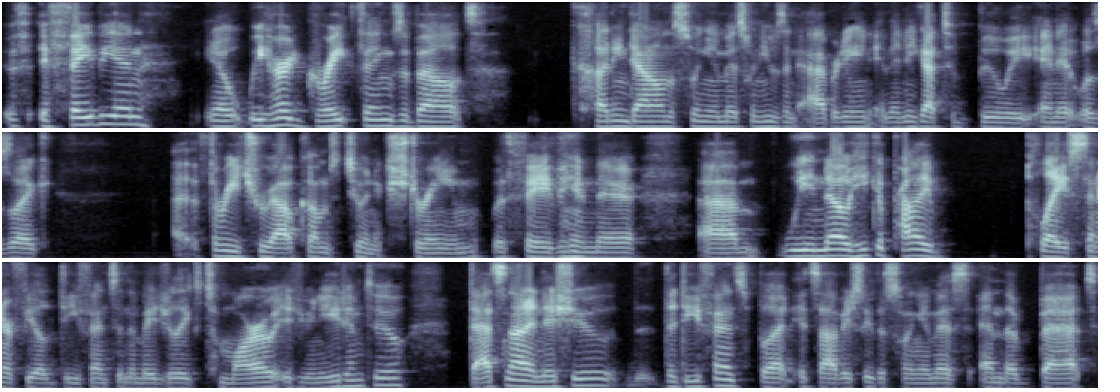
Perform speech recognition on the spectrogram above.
If, if Fabian, you know, we heard great things about cutting down on the swing and miss when he was in Aberdeen, and then he got to Bowie, and it was like uh, three true outcomes to an extreme with Fabian there. Um, we know he could probably play center field defense in the major leagues tomorrow if you need him to that's not an issue, the defense, but it's obviously the swing and miss and the bat.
